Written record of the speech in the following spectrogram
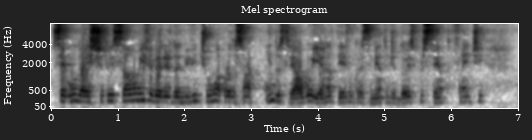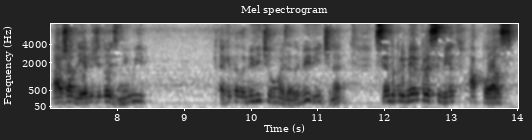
Segundo a instituição, em fevereiro de 2021, a produção industrial goiana teve um crescimento de 2% frente a janeiro de 2000 e... Aqui está 2021, mas é 2020, né? Sendo o primeiro crescimento após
